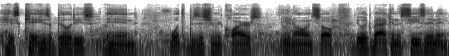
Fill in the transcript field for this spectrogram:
his his abilities in what the position requires, you know. And so you look back in the season and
